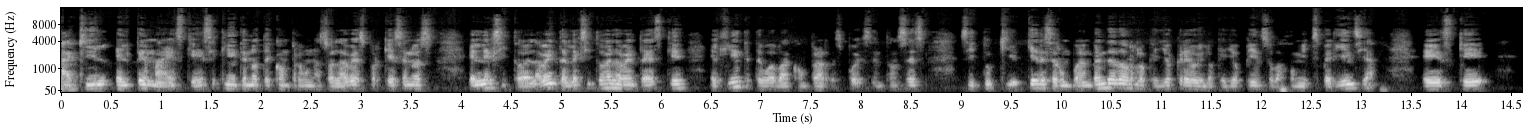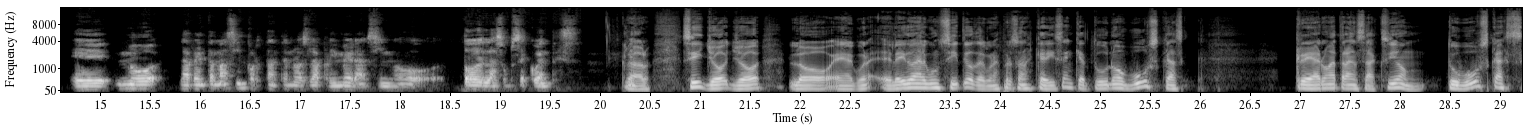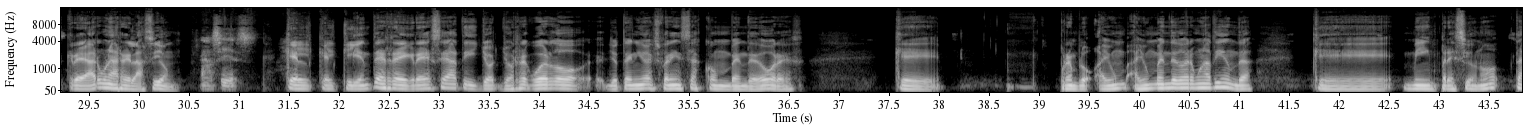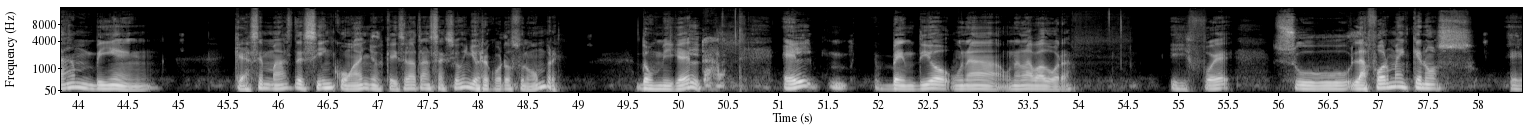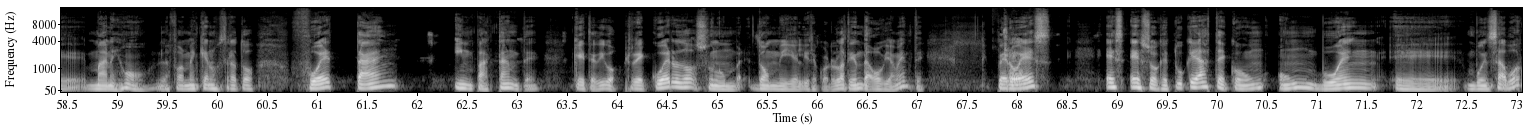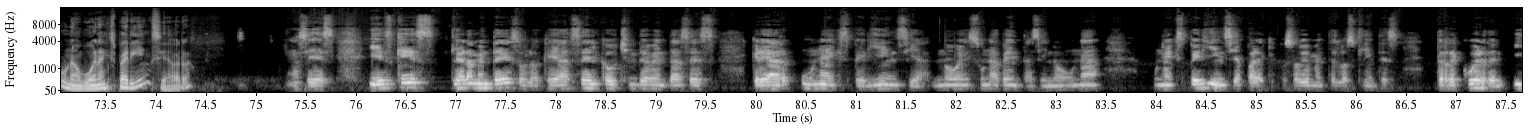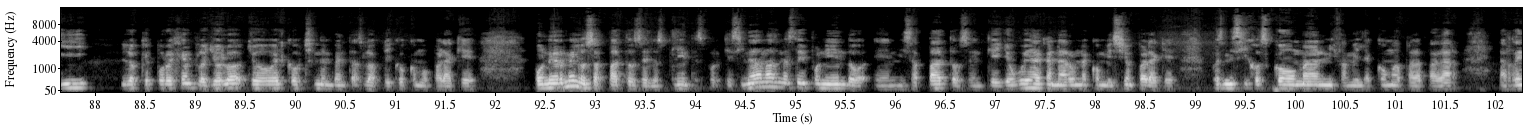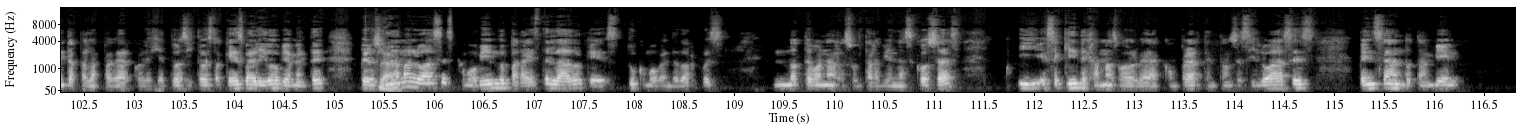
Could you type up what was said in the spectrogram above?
aquí el tema es que ese cliente no te compra una sola vez, porque ese no es el éxito de la venta. El éxito de la venta es que el cliente te vuelva a comprar después. Entonces, si tú quieres ser un buen vendedor, lo que yo creo y lo que yo pienso bajo mi experiencia es que eh, no, la venta más importante no es la primera, sino todas las subsecuentes. Claro. Sí, yo, yo lo he leído en algún sitio de algunas personas que dicen que tú no buscas crear una transacción, tú buscas crear una relación. Así es. Que el, que el cliente regrese a ti. Yo, yo recuerdo, yo he tenido experiencias con vendedores que, por ejemplo, hay un, hay un vendedor en una tienda que me impresionó tan bien que hace más de cinco años que hice la transacción y yo recuerdo su nombre, Don Miguel. Él vendió una, una lavadora y fue su, la forma en que nos eh, manejó, la forma en que nos trató, fue tan impactante que te digo, recuerdo su nombre, Don Miguel, y recuerdo la tienda, obviamente. Pero es, es eso, que tú quedaste con un, buen, eh, buen sabor, una buena experiencia, ¿verdad? Así es. Y es que es claramente eso, lo que hace el coaching de ventas es crear una experiencia, no es una venta, sino una, una experiencia para que pues obviamente los clientes te recuerden. Y lo que, por ejemplo, yo, lo, yo el coaching en ventas lo aplico como para que ponerme los zapatos de los clientes, porque si nada más me estoy poniendo en mis zapatos, en que yo voy a ganar una comisión para que pues mis hijos coman, mi familia coma para pagar la renta, para pagar colegiaturas y todo esto, que es válido obviamente, pero si nada más lo haces como viendo para este lado, que es tú como vendedor, pues no te van a resultar bien las cosas y ese cliente jamás va a volver a comprarte. Entonces, si lo haces pensando también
